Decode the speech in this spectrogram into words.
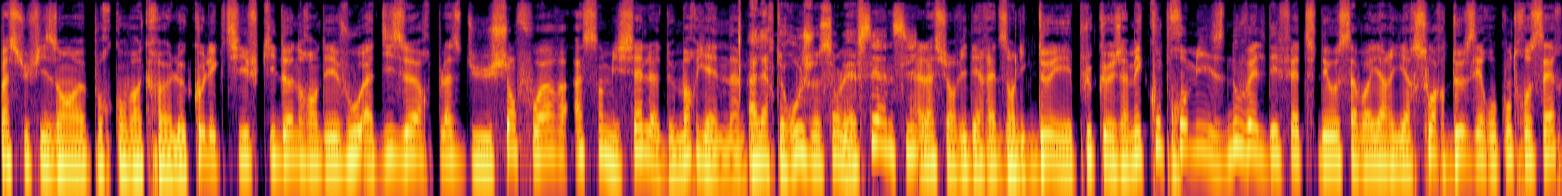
Pas suffisant pour convaincre le collectif qui donne rendez-vous à 10h place du Chamfoire à Saint-Michel de Maurienne. Alerte rouge sur le FC Annecy. La survie des Reds en Ligue 2 est plus que jamais compromise. Nouvelle défaite des Hauts-Savoyards hier soir 2-0 contre Auxerre.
